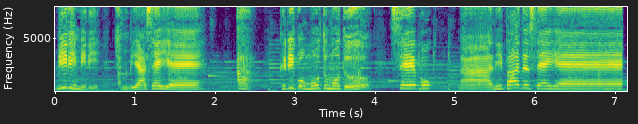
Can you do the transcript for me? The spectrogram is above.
미리미리 준비하세요. 아, 그리고 모두 모두 새해 복 많이 받으세요.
